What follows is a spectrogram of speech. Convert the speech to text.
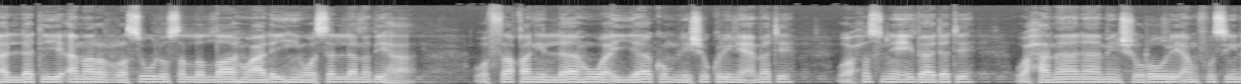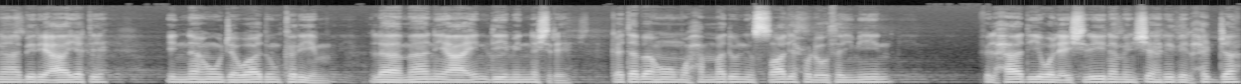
التي أمر الرسول صلى الله عليه وسلم بها. وفقني الله وإياكم لشكر نعمته وحسن عبادته وحمانا من شرور أنفسنا برعايته إنه جواد كريم. لا مانع عندي من نشره. كتبه محمد الصالح العثيمين في الحادي والعشرين من شهر ذي الحجة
